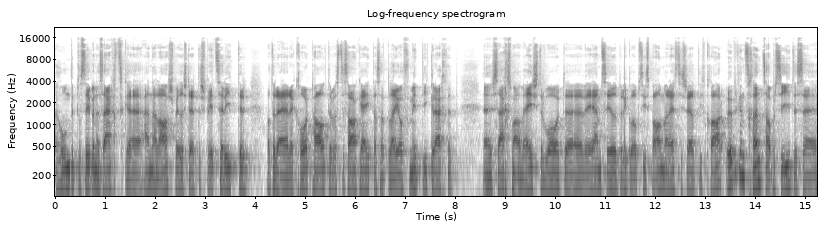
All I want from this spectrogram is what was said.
1167 äh, NLA-Spieler ist dort der Spitzenreiter oder ein Rekordhalter, was das angeht, also Playoff mit eingerechnet. Er ist sechsmal Meister geworden, äh, WM-Silber, ich glaube, sein Palmarès ist relativ klar. Übrigens könnte es aber sein, dass äh,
